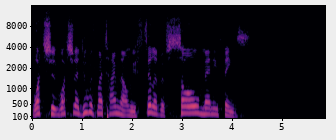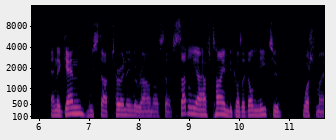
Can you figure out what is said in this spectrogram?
What should, what should I do with my time now? And we fill it with so many things. And again, we start turning around ourselves. Suddenly, I have time because I don't need to wash my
